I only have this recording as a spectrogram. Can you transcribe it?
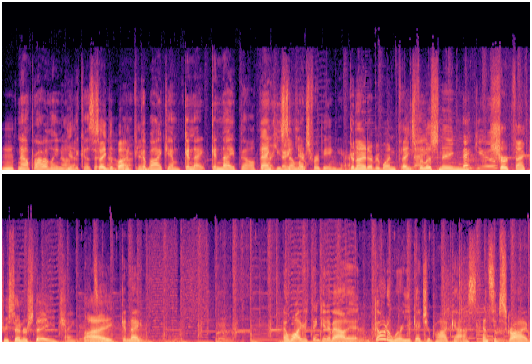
mm, mm. No, probably not Yeah. because Say no. goodbye, All right, Kim. Goodbye, Kim. Good night. Good night, Bill. Thank night. you so you. much for being here. Good night, everyone. Thanks for listening. Thank you. Shirt Factory Center Stage. Right? Bye. Good night. And while you're thinking about it, go to where you get your podcasts and subscribe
